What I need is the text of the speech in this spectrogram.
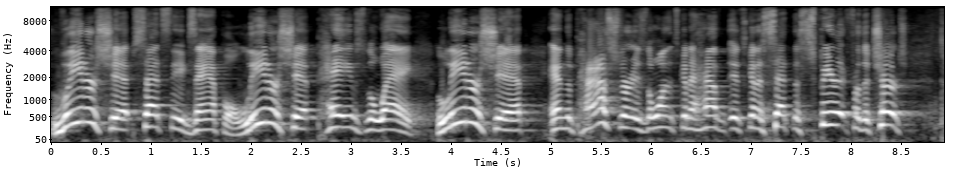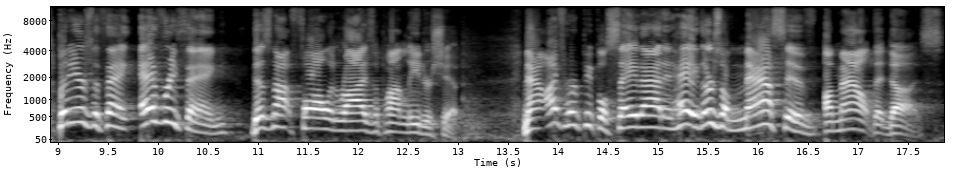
Leadership sets the example. Leadership paves the way. Leadership and the pastor is the one that's going to have it's going to set the spirit for the church. But here's the thing, everything does not fall and rise upon leadership. Now, I've heard people say that, and hey, there's a massive amount that does.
